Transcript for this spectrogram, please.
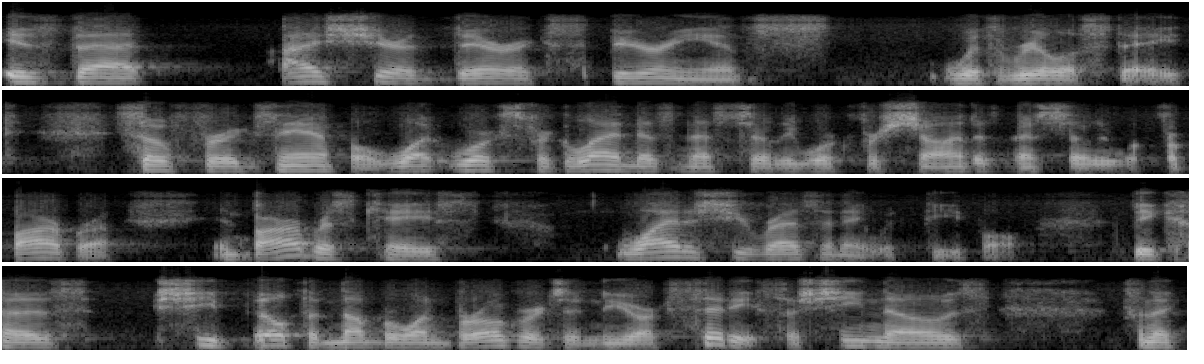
is that I share their experience with real estate. So, for example, what works for Glenn doesn't necessarily work for Sean, doesn't necessarily work for Barbara. In Barbara's case, why does she resonate with people? Because she built the number one brokerage in New York City, so she knows from the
